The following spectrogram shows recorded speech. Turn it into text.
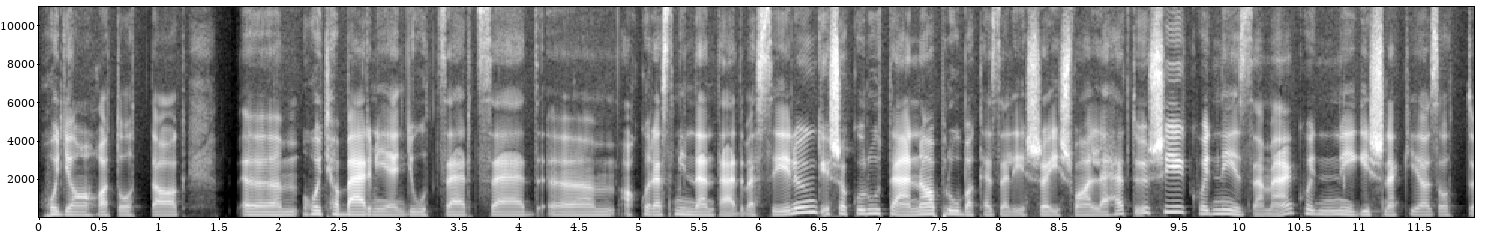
hogyan hatottak, hogyha bármilyen gyógyszert szed, akkor ezt mindent átbeszélünk, és akkor utána a próbakezelésre is van lehetőség, hogy nézze meg, hogy mégis neki az ott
